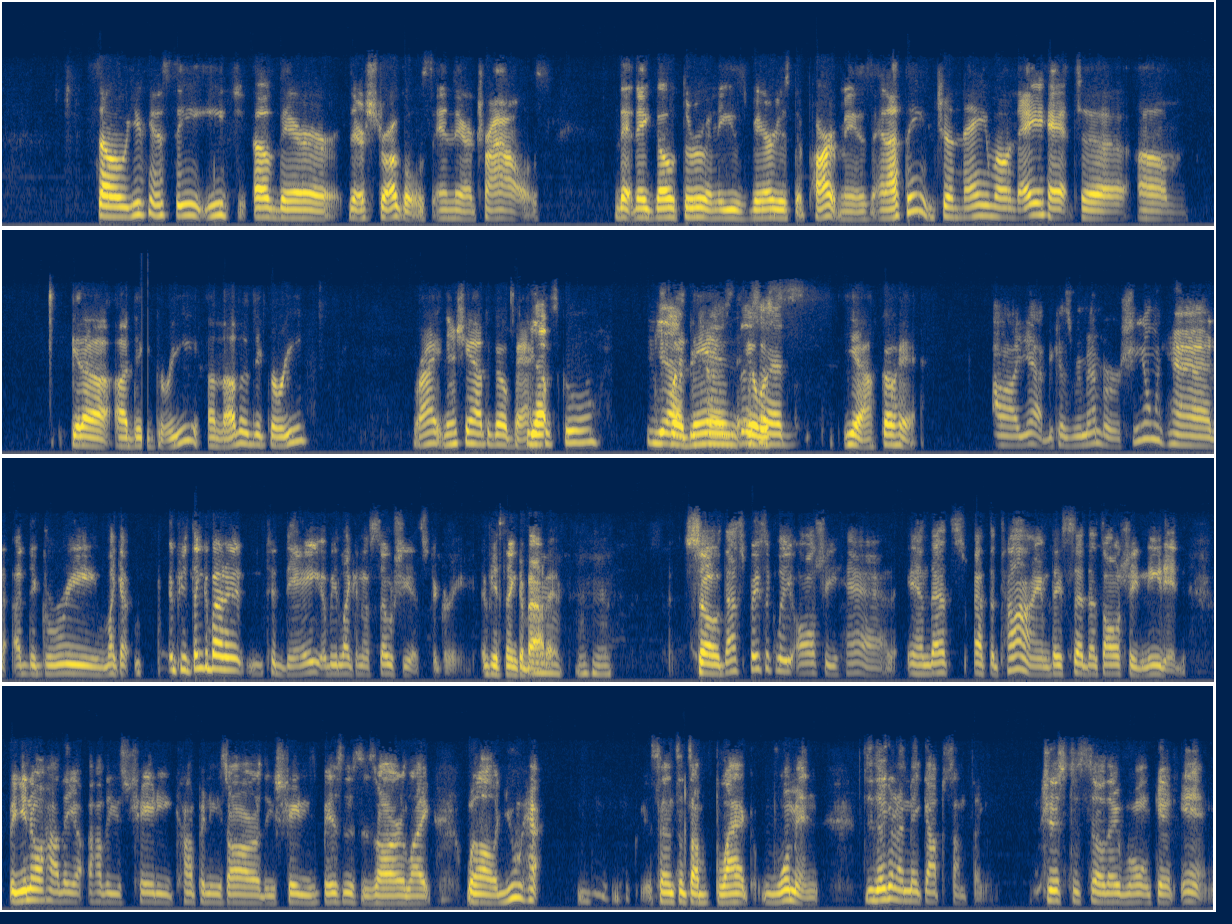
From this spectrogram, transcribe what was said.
So you can see each of their their struggles and their trials that they go through in these various departments. And I think Janelle Monáe had to um, get a, a degree, another degree right? Then she had to go back yep. to school. Yeah, but then it was. Had, yeah, go ahead. Uh, yeah, because remember, she only had a degree. Like, a, if you think about it today, it'd be like an associate's degree. If you think about mm-hmm. it. Mm-hmm. So that's basically all she had, and that's at the time they said that's all she needed. But you know how they how these shady companies are, these shady businesses are. Like, well, you have since it's a black woman, they're going to make up something just to, so they won't get in.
